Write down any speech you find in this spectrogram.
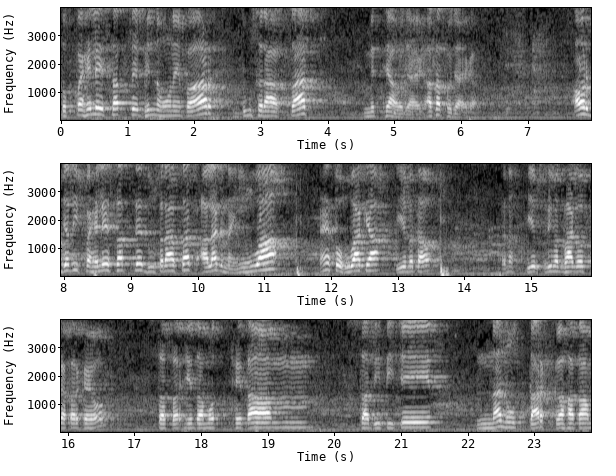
तो पहले सत से भिन्न होने पर दूसरा सत मिथ्या हो जाएगा, असत हो जाएगा। और यदि पहले सत से दूसरा सत अलग नहीं हुआ, है तो हुआ क्या? ये बताओ। है ना? ये श्रीमद् भागवत का तर्क है हो सत इदमुत्थितम, सदिति चेत ननु तर्क हतम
